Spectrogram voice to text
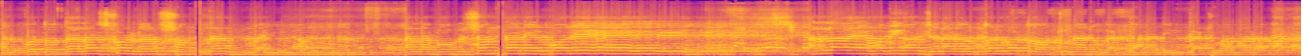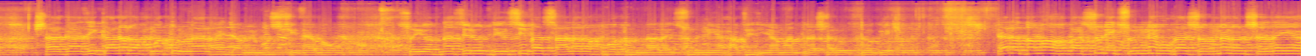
আর কত তালাশ করলাম সন্ধান পাইলাম না। আল্লাহ বহু সন্ধানের পরে আল্লাহ হবিগঞ্জ জেলার অন্তর্গত থানাধীন কাঠুয়া মারা শাহ গাজী কালো রহমতুল্লাহ জামে মসজিদ এবং সৈয়দ নাসির উদ্দিন সিবা সালা রহমতুল্লাহ সুন্নিয়া হাফিজিয়া মাদ্রাসার উদ্যোগে তেরোতম বাৎসরিক সুন্নি মুখা সম্মেলন সাজাইয়া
